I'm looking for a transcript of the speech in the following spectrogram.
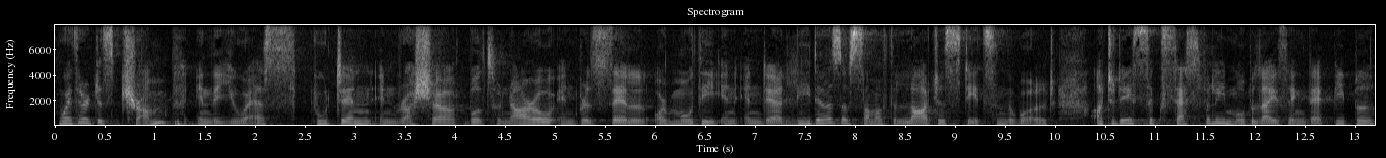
Whether it is Trump in the US, Putin in Russia, Bolsonaro in Brazil, or Modi in India, leaders of some of the largest states in the world are today successfully mobilizing their people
